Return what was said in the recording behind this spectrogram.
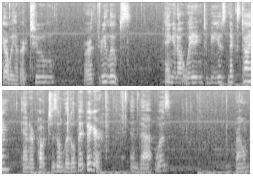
Go, we have our two or three loops hanging out waiting to be used next time and our pouch is a little bit bigger and that was round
